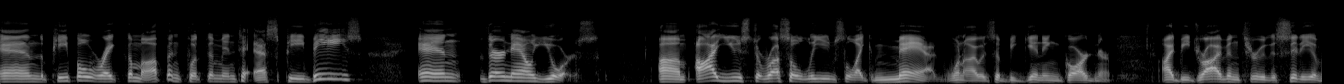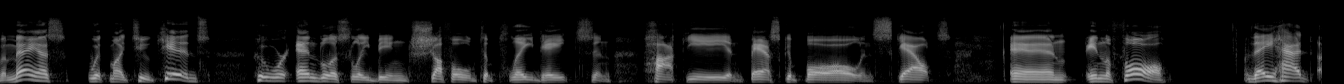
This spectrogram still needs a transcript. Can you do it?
and the people rake them up and put them into SPBs, and they're now yours. Um, I used to rustle leaves like mad when I was a beginning gardener. I'd be driving through the city of Emmaus with my two kids who were endlessly being shuffled to play dates and hockey and basketball and scouts. And in the fall, they had uh,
